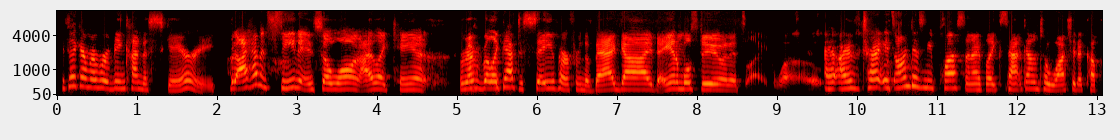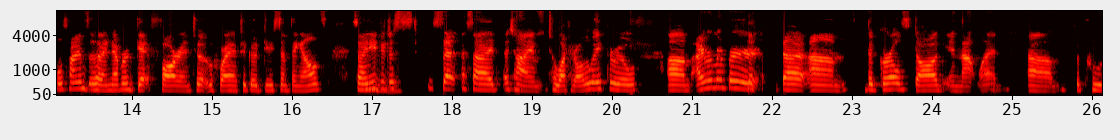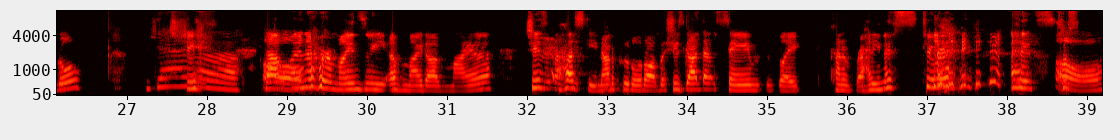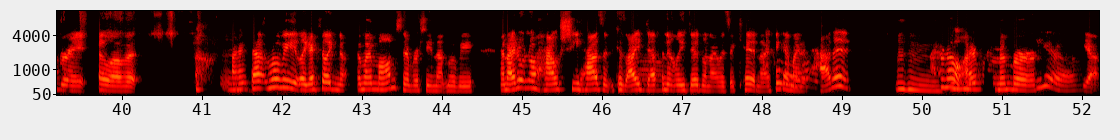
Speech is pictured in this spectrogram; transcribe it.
I feel like I remember it being kind of scary, but I haven't seen it in so long. I like can't remember, but like they have to save her from the bad guy. The animals do, and it's like, whoa. I, I've tried. It's on Disney Plus, and I've like sat down to watch it a couple times, and I never get far into it before I have to go do something else. So I need to Mm. just set aside a time to watch it all the way through. Um, I remember the um the girl's dog in that one, um, the poodle. Yeah. she, That Aw. one reminds me of my dog Maya. She's a husky, not a poodle at all, but she's got that same like kind of brattiness to her, and it's just Aw. great. I love it. Mm. I, that movie, like, I feel like no, and my mom's never seen that movie, and I don't know how she hasn't because I definitely did when I was a kid, and I think I might have had it. I Mhm. don't know. I remember. Yeah. Yeah.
